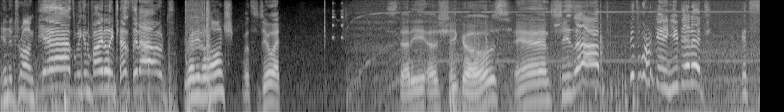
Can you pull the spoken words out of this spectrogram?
in the trunk. Yes, we can finally test it out. You ready to launch? Let's do it. Steady as she goes. And she's up! It's working! You did it! It's.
